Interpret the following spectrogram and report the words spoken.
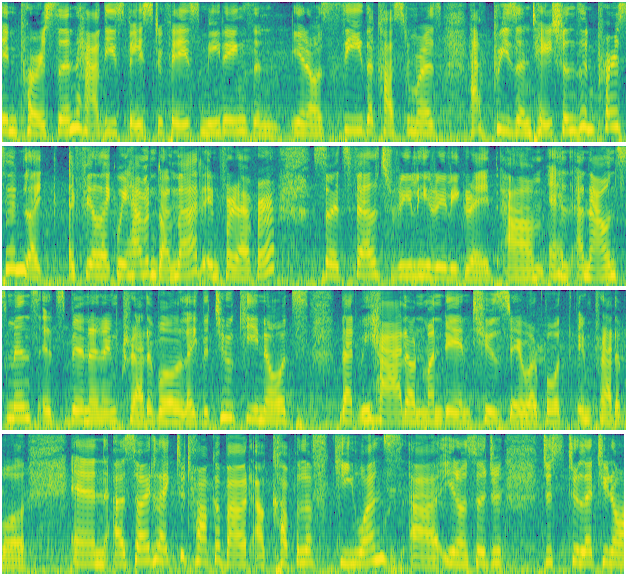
in person, have these face-to-face -face meetings and you know see the customers, have presentations in person. Like I feel like we haven't done that in forever. So it's felt really, really great. Um, and announcements, it's been an incredible, like the two keynotes that we had on Monday and Tuesday were both incredible. And uh, so I'd like to talk about a couple of key ones. Uh, you know, so ju just to let you know,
